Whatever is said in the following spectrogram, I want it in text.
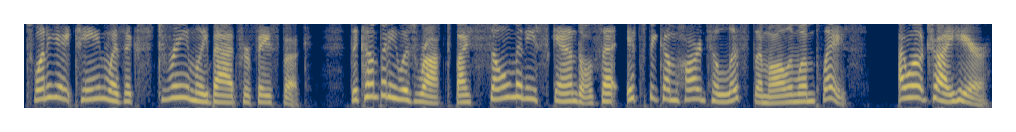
2018 was extremely bad for Facebook. The company was rocked by so many scandals that it's become hard to list them all in one place. I won't try here,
